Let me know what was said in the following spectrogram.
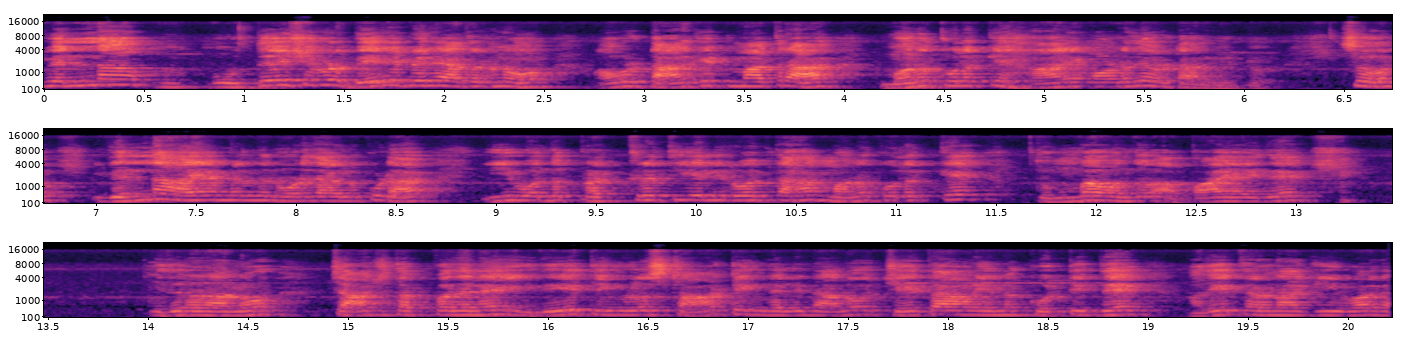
ಇವೆಲ್ಲ ಉದ್ದೇಶಗಳು ಬೇರೆ ಬೇರೆ ಆದ್ರೂ ಅವ್ರ ಟಾರ್ಗೆಟ್ ಮಾತ್ರ ಮನುಕುಲಕ್ಕೆ ಹಾನಿ ಮಾಡೋದೇ ಅವ್ರ ಟಾರ್ಗೆಟು ಸೊ ಇವೆಲ್ಲ ಆಯಾಮದಿಂದ ನೋಡಿದಾಗಲೂ ಕೂಡ ಈ ಒಂದು ಪ್ರಕೃತಿಯಲ್ಲಿರುವಂತಹ ಮನುಕುಲಕ್ಕೆ ತುಂಬ ಒಂದು ಅಪಾಯ ಇದೆ. ಇದನ್ನು ನಾನು ಚಾರ್ಜ್ ತಪ್ಪದೇ ಇದೇ ತಿಂಗಳು ಸ್ಟಾರ್ಟಿಂಗಲ್ಲಿ ನಾನು ಚೇತಾವಣೆಯನ್ನು ಕೊಟ್ಟಿದ್ದೆ. ಅದೇ ಥರನಾಗಿ ಇವಾಗ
